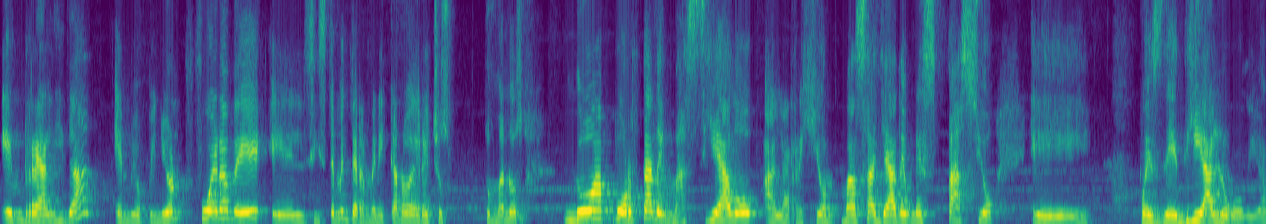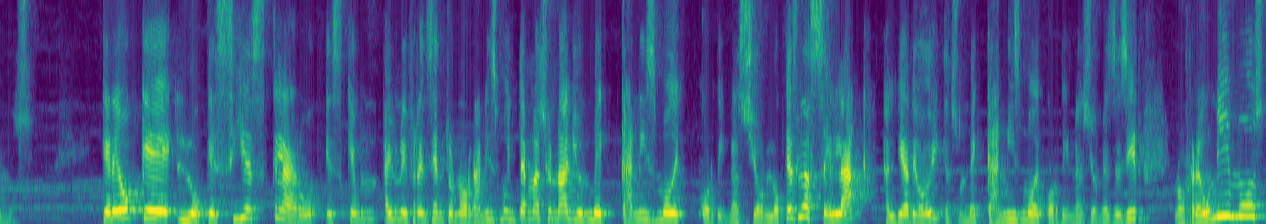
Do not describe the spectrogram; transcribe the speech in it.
en realidad, en mi opinión, fuera del sistema interamericano de derechos humanos, no aporta demasiado a la región, más allá de un espacio eh, pues de diálogo, digamos. Creo que lo que sí es claro es que hay una diferencia entre un organismo internacional y un mecanismo de coordinación. Lo que es la CELAC al día de hoy es un mecanismo de coordinación, es decir, nos reunimos,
